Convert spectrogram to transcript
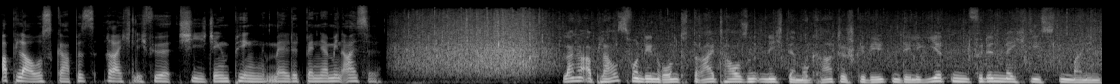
Applaus gab es reichlich für Xi Jinping, meldet Benjamin Eisel. Langer Applaus von den rund 3000 nicht demokratisch gewählten Delegierten für den mächtigsten Mann in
